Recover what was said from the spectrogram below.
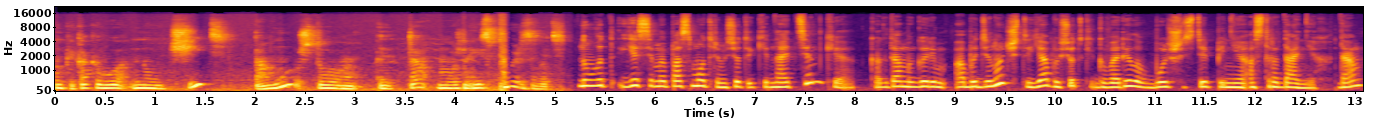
и как его научить тому, что это можно использовать. Ну вот если мы посмотрим все-таки на оттенки, когда мы говорим об одиночестве, я бы все-таки говорила в большей степени о страданиях, да.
